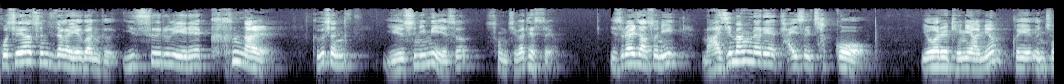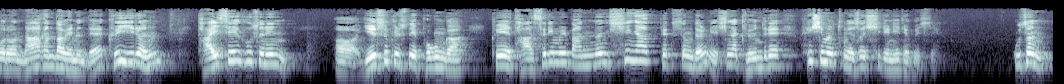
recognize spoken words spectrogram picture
호세아 선지자가 예고한 그 이스라엘의 큰 날, 그것은 예수님에 의해서 성취가 됐어요. 이스라엘 자손이 마지막 날에 다윗을 찾고 여호와를 경외하며 그의 은총으로 나아간다고 했는데 그 일은 다윗의 후손인 어, 예수 그리스도의 복음과 그의 다스림을 받는 신약 백성들, 신약 교인들의 회심을 통해서 실현이 되고 있어요. 우선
